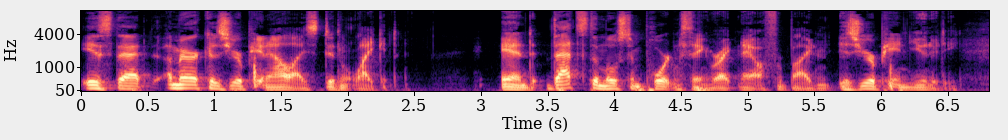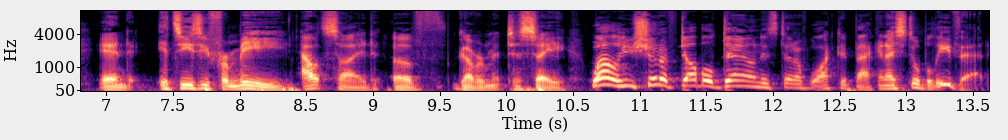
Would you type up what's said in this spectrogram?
is that America's European allies didn't like it, and that's the most important thing right now for Biden is European unity. And it's easy for me outside of government to say, well, he should have doubled down instead of walked it back. And I still believe that.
